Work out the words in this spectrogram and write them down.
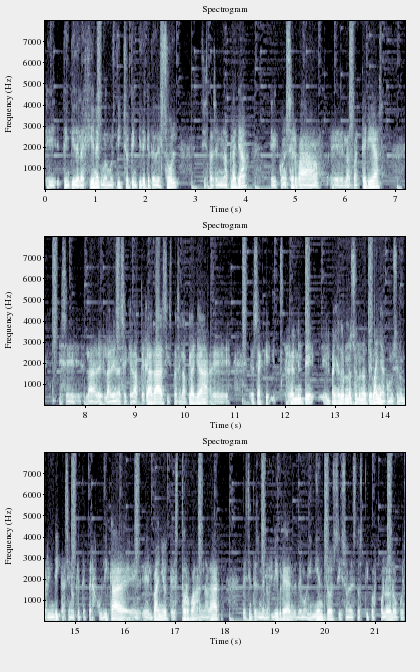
Eh, te impide la higiene, como hemos dicho, te impide que te dé el sol si estás en una playa, eh, conserva eh, las bacterias, la, arena se queda pegada si estás en la playa. Eh, o sea que realmente el bañador no solo no te baña, como su nombre indica, sino que te perjudica el, baño, te estorba al nadar, te sientes menos libre de movimientos. Si son de estos tipos pololo, pues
